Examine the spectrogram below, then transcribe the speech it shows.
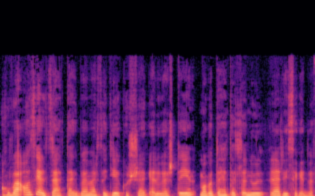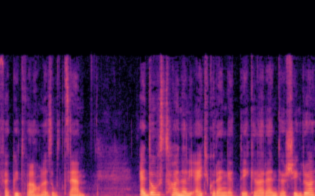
ahová azért zárták be, mert a gyilkosság előestéjén maga tehetetlenül lerészegedve feküdt valahol az utcán. Eddowes-t hajnali egykor engedték el a rendőrségről,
